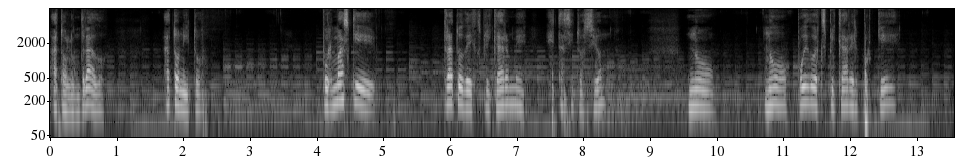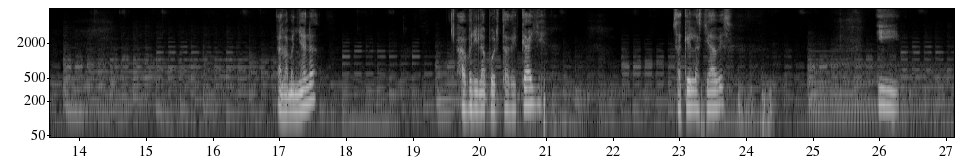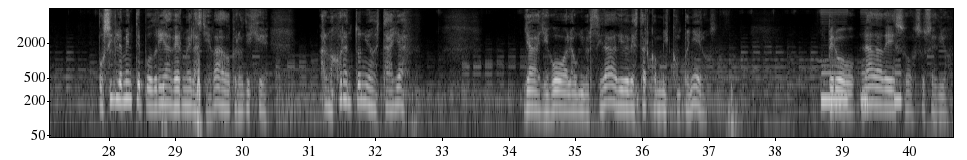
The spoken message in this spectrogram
atolondrado, atónito. Por más que trato de explicarme esta situación, no, no puedo explicar el por qué A la mañana abrí la puerta de calle, saqué las llaves y posiblemente podría haberme las llevado, pero dije, a lo mejor Antonio está allá. Ya llegó a la universidad y debe estar con mis compañeros. Pero nada de eso sucedió.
